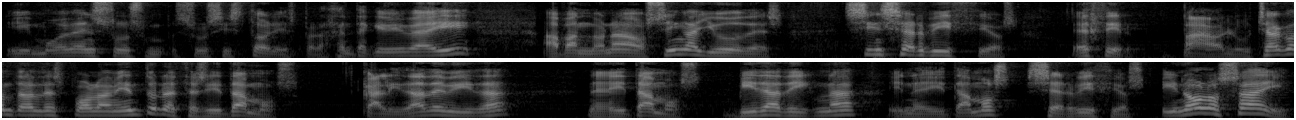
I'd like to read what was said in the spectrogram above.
y mueven sus, historias. Pero la gente que vive ahí, abandonado, sin ayudes, sin servicios. Es decir, para luchar contra el despoblamiento necesitamos calidad de vida, necesitamos vida digna y necesitamos servicios. Y no los hay,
